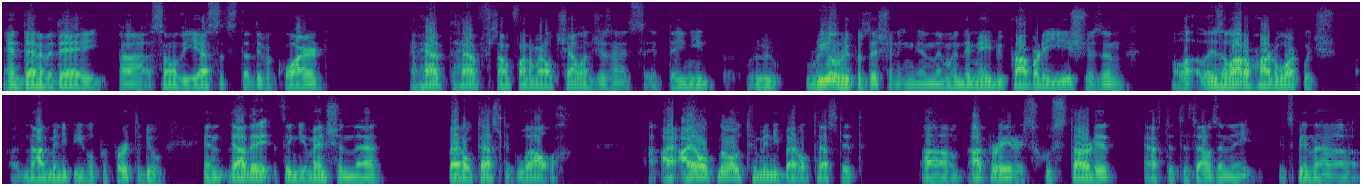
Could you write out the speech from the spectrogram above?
and then of the day, uh, some of the assets that they've acquired have had have some fundamental challenges, and it's it, they need re- real repositioning, and then there may be property issues, and a lot, there's a lot of hard work which not many people prefer to do. And the other thing you mentioned that battle tested. Well, I, I don't know too many battle tested um, operators who started after 2008. It's been a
